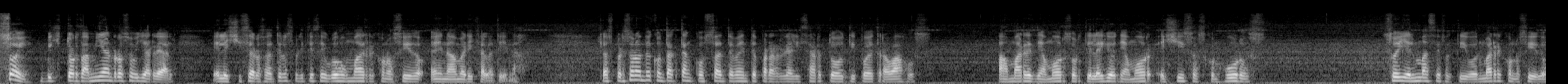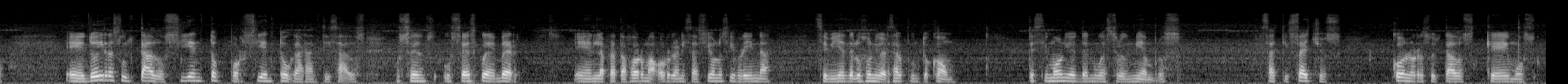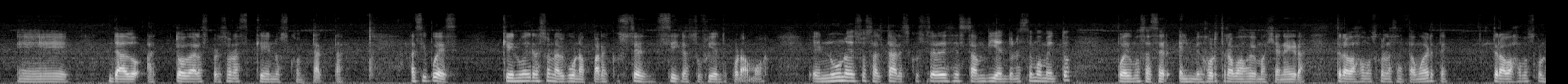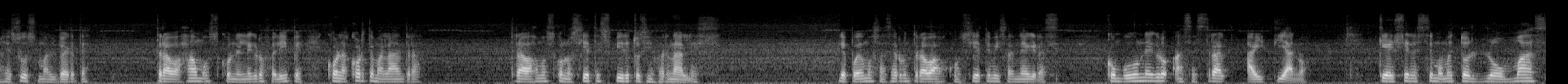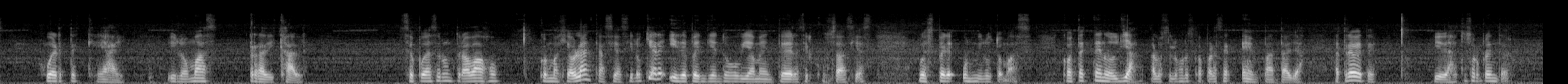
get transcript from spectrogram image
Soy Víctor Damián Rosso Villarreal, el hechicero, santero, espiritista y brujo más reconocido en América Latina. Las personas me contactan constantemente para realizar todo tipo de trabajos. Amarres de amor, sortilegios de amor, hechizos, conjuros. Soy el más efectivo, el más reconocido. Eh, doy resultados 100% garantizados. Ustedes, ustedes pueden ver en la plataforma Organización Luciferina Semillas de Luz testimonios de nuestros miembros satisfechos con los resultados que hemos eh, dado a todas las personas que nos contactan. Así pues, que no hay razón alguna para que usted siga sufriendo por amor. En uno de esos altares que ustedes están viendo en este momento, podemos hacer el mejor trabajo de magia negra. Trabajamos con la Santa Muerte, trabajamos con Jesús Malverde, trabajamos con el Negro Felipe, con la Corte Malandra, trabajamos con los siete espíritus infernales. Le podemos hacer un trabajo con siete misas negras, con un negro ancestral haitiano, que es en este momento lo más fuerte que hay y lo más radical. Se puede hacer un trabajo con magia blanca, si así lo quiere, y dependiendo obviamente de las circunstancias. No espere un minuto más. Contáctenos ya a los teléfonos que aparecen en pantalla. Atrévete y déjate sorprender.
